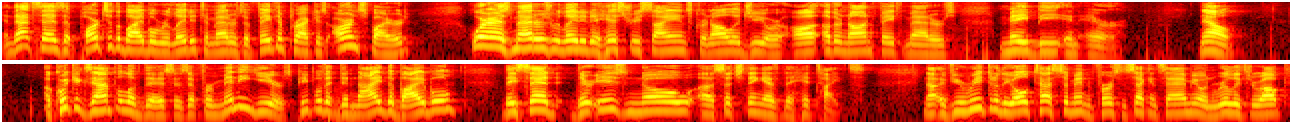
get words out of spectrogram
And that says that parts of the Bible related to matters of faith and practice are inspired whereas matters related to history, science, chronology, or other non faith matters may be in error. Now, a quick example of this is that for many years, people that denied the Bible, they said there is no uh, such thing as the Hittites. Now, if you read through the Old Testament in 1st and 2nd Samuel and really throughout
